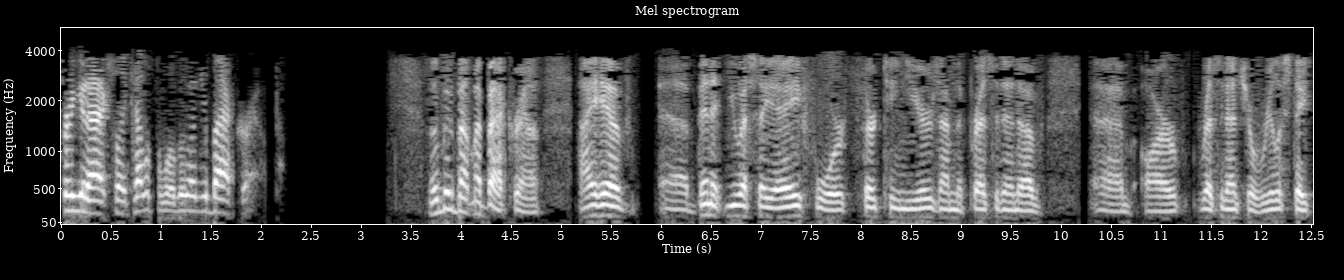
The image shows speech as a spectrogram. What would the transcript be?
Pretty good, actually. Tell us a little bit on your background. A little bit about my background. I have been at USAA for 13 years. I'm the president of um, our residential real estate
